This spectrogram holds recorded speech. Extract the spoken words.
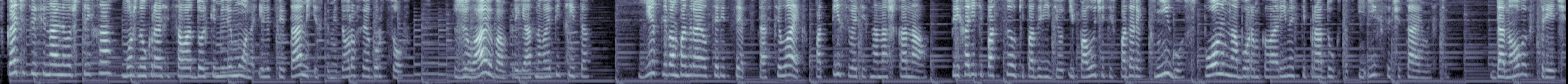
В качестве финального штриха можно украсить салат дольками лимона или цветами из помидоров и огурцов. Желаю вам приятного аппетита! Если вам понравился рецепт, ставьте лайк, подписывайтесь на наш канал. Переходите по ссылке под видео и получите в подарок книгу с полным набором калорийности продуктов и их сочетаемости. До новых встреч!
